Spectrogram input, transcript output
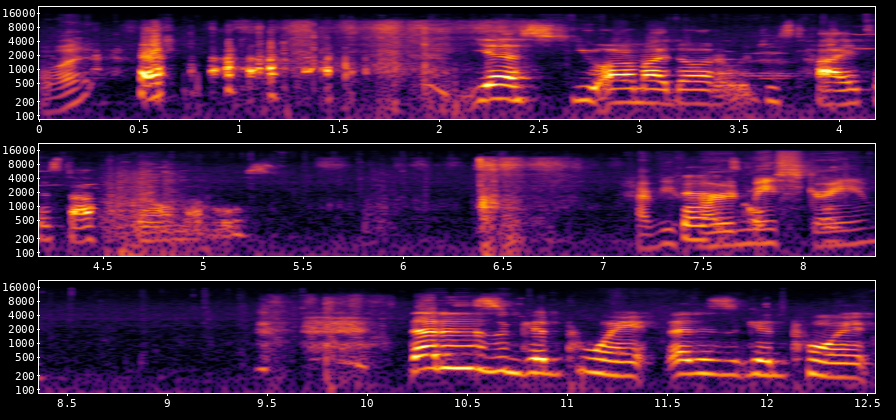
what? yes, you are my daughter with just high testosterone levels. Have you That's heard me awful. scream? That is a good point. That is a good point.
